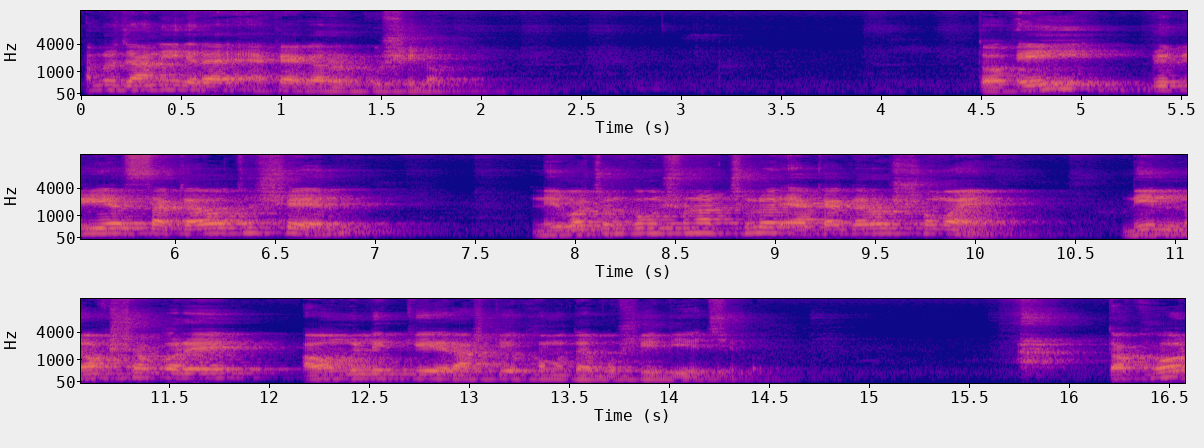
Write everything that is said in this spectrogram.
আমরা জানি এরা এক এগারোর কুশীলক তো এই ব্রিগেডিয়ার সাকাওয়াত হোসেন নির্বাচন কমিশনার ছিল এক এগারোর সময়। নীল নকশা করে আওয়ামী লীগকে রাষ্ট্রীয় ক্ষমতায় বসিয়ে দিয়েছিল। তখন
